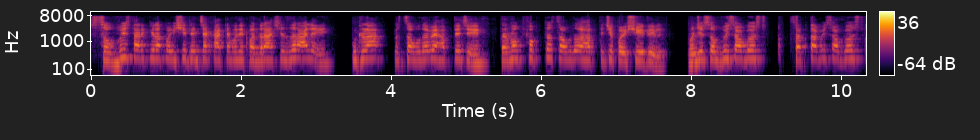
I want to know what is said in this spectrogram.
सव्वीस तारखेला पैसे त्यांच्या खात्यामध्ये पंधराशे जर आले कुठला? चौदाव्या हप्त्याचे. तर मग फक्त चौदाव्या हप्त्याचे पैसे येतील. म्हणजे सव्वीस ऑगस्ट सत्तावीस ऑगस्ट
